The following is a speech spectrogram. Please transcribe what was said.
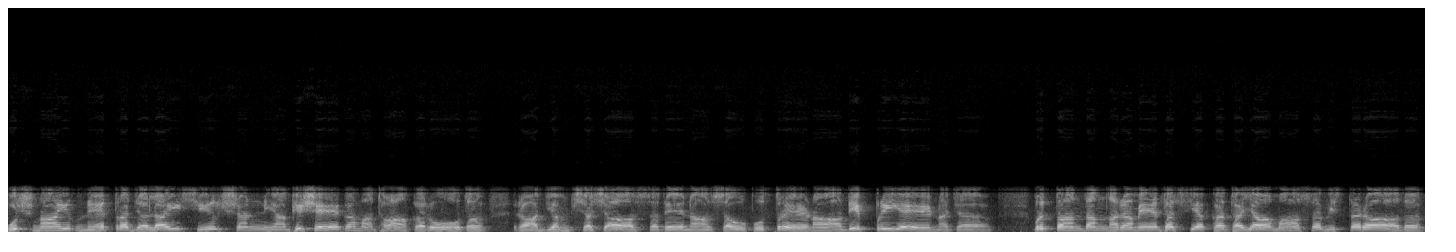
उष्णैर्नेत्रजलैः शीर्षण्यभिषेकमधाकरोत् राज्यं शशासतेनासौ पुत्रेणादिप्रियेण च। वृत्तान्तं नरमेधस्य कथयामास विस्तराद।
